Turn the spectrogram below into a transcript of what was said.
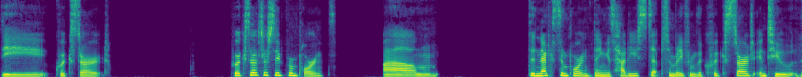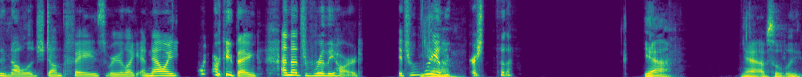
the quick start quick starts are super important um, the next important thing is how do you step somebody from the quick start into the knowledge dump phase where you're like, and now I everything. And that's really hard. It's really yeah. hard. yeah. Yeah, absolutely.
